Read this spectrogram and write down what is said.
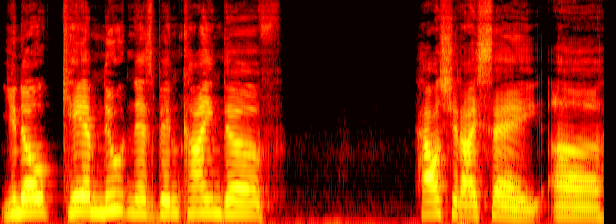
You know, Cam Newton has been kind of how should I say, uh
